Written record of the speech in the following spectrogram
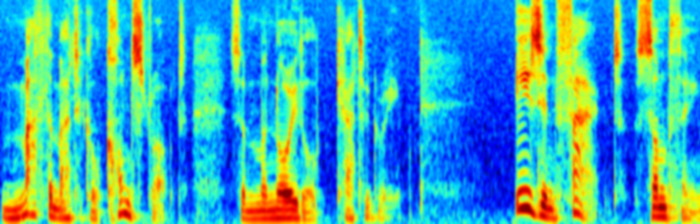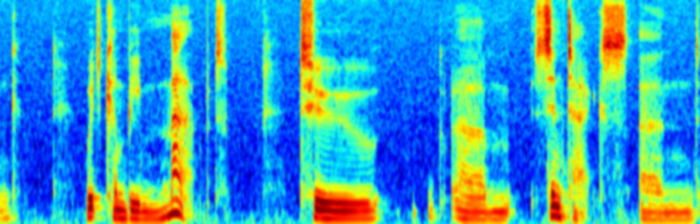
mathematical construct, some monoidal category, is in fact something which can be mapped to um, syntax and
